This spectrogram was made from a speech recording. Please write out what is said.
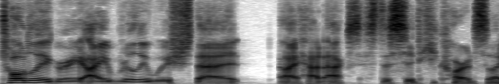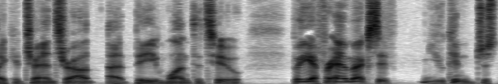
Totally agree. I really wish that I had access to Citi cards so I could transfer out at the one to two. But yeah, for Amex, if you can just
